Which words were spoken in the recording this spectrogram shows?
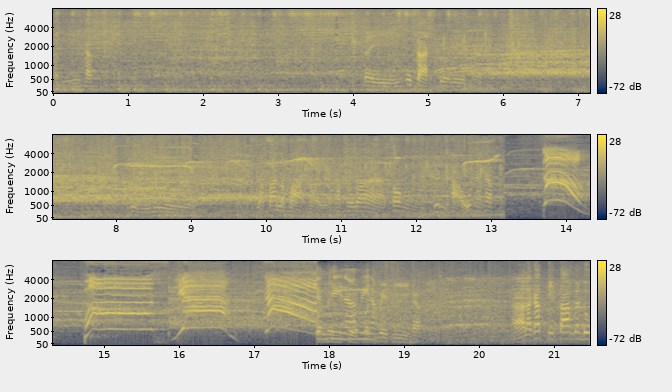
วันนี้ครับ ได้โอกาสตัวเองช่วงนี้นี่กลับบ้านลำบากหน่อยนะครับ เพราะว่าต้องขึ้นเขานะครับ Gong Boss Yang เต็มที่นะมีนะเวทีครับเอาละครับติดตามกันดู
